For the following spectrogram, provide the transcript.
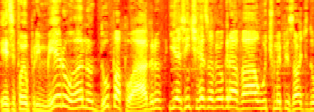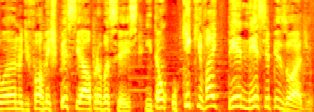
Esse foi o primeiro ano do Papo Agro e a gente resolveu gravar o último episódio do ano de forma especial para vocês. Então, o que que vai ter nesse episódio?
